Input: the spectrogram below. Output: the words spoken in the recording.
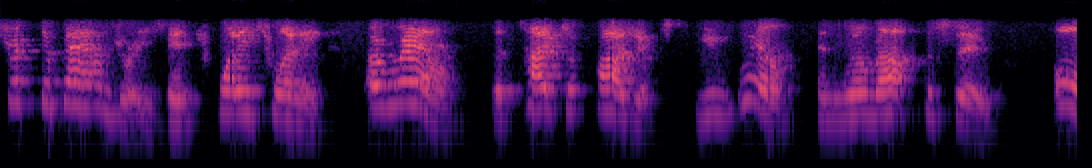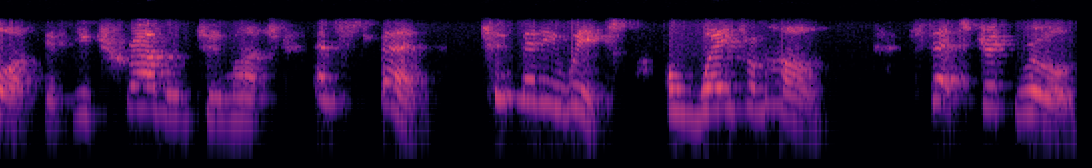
stricter boundaries in 2020 around the types of projects you will and will not pursue, or if you travel too much and spend too many weeks away from home. Set strict rules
